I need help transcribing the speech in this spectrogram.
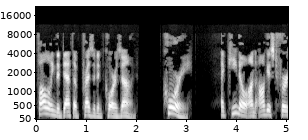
following the death of President Corazon. Cory Aquino on August 1,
